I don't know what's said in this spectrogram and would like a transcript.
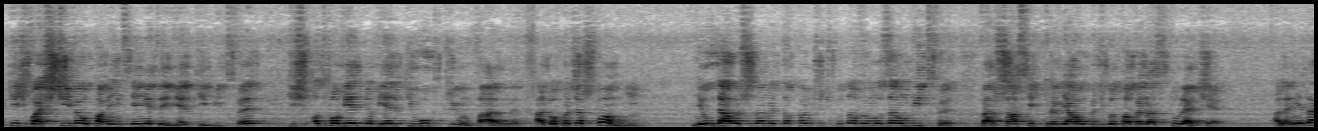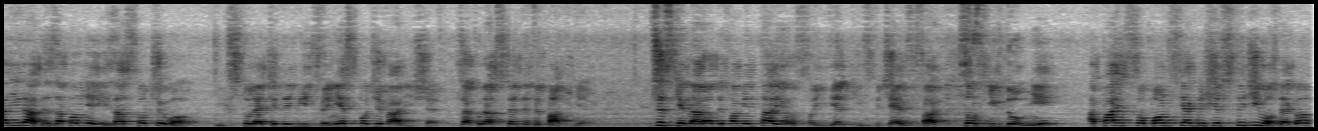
jakieś właściwe upamiętnienie tej wielkiej bitwy? Jakiś odpowiednio wielki łuk triumfalny, albo chociaż pomnik? Nie udało się nawet dokończyć budowy Muzeum Bitwy Warszawskiej, które miało być gotowe na stulecie. Ale nie dali rady, zapomnieli, zaskoczyło ich stulecie tej bitwy. Nie spodziewali się, że akurat wtedy wypadnie. Wszystkie narody pamiętają o swoich wielkich zwycięstwach, są z nich dumni, a państwo polskie jakby się wstydziło tego,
